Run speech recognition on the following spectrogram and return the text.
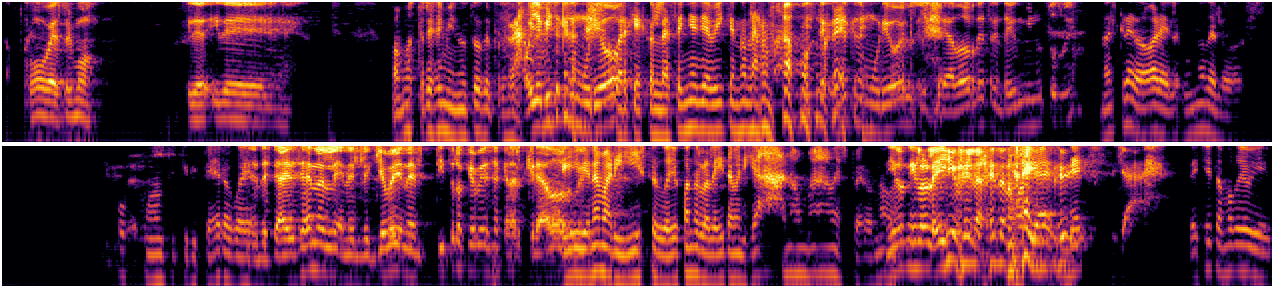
No, pues, ¿Cómo ves, primo? Y de, y de... Vamos 13 minutos de programa. Oye, ¿viste que se murió? Porque con las señas ya vi que no la armamos. ¿Viste, güey. viste que se murió el, el creador de 31 minutos, güey? No el creador, el, uno de los... Un titiritero, güey. Decía, decía en, el, en, el, en el título que yo decía que era el creador. Sí, güey. bien amarillistas, güey. Yo cuando lo leí también dije, ah, no mames, pero no. Ni, ni lo leí, güey, la gente. Ya, de, "Ah". de hecho, tampoco yo vi.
